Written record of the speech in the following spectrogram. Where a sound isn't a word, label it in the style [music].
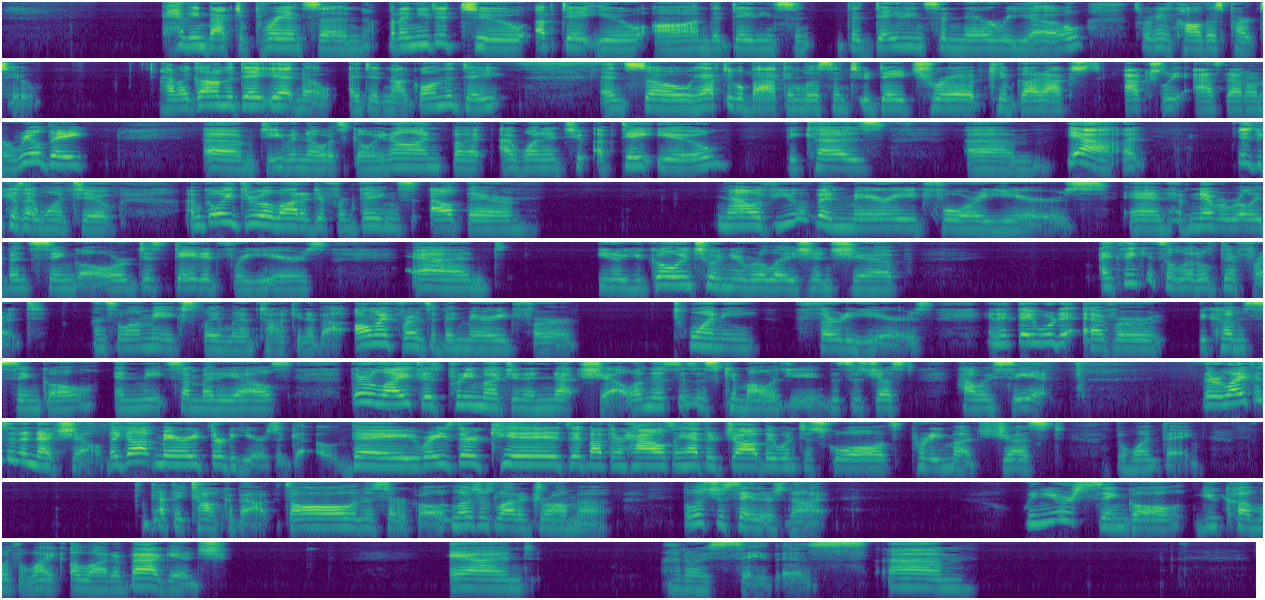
heading back to Branson, but I needed to update you on the dating the dating scenario. So we're going to call this part 2. Have I gone on the date yet? No, I did not go on the date. And so we have to go back and listen to Day Trip. Kim got actually asked out on a real date um, to even know what's going on. But I wanted to update you because, um, yeah, I, just because I want to. I'm going through a lot of different things out there. Now, if you have been married for years and have never really been single or just dated for years, and you know, you go into a new relationship, I think it's a little different. And so let me explain what I'm talking about. All my friends have been married for 20, 30 years. And if they were to ever become single and meet somebody else. Their life is pretty much in a nutshell. And this is a Kimology. This is just how I see it. Their life is in a nutshell. They got married 30 years ago. They raised their kids. They bought their house. They had their job. They went to school. It's pretty much just the one thing that they talk about. It's all in a circle, unless there's a lot of drama. But let's just say there's not when you're single, you come with like a lot of baggage. And how do I say this? Um,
